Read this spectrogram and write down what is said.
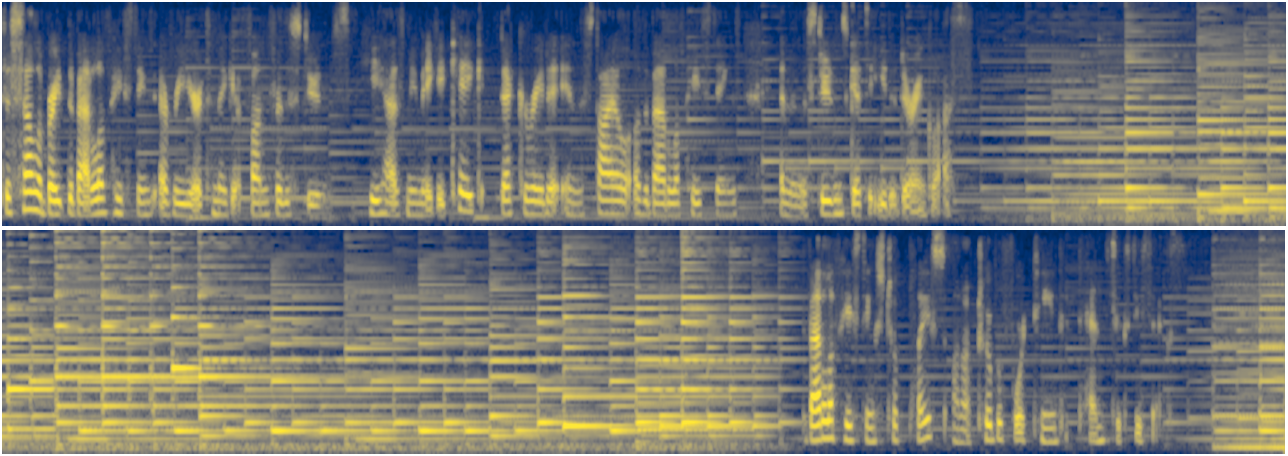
To celebrate the Battle of Hastings every year to make it fun for the students, he has me make a cake, decorate it in the style of the Battle of Hastings, and then the students get to eat it during class. The Battle of Hastings took place on October 14, 1066. Música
